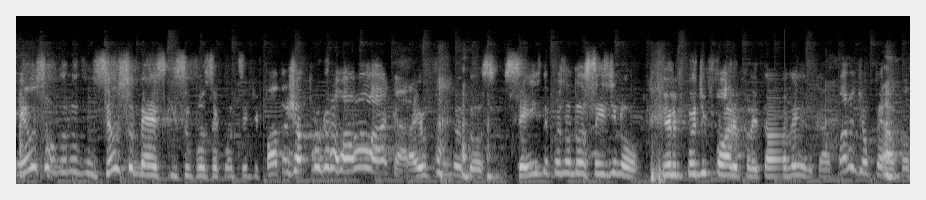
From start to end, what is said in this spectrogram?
eu sou dono do. Se eu soubesse que isso fosse acontecer de fato, eu já programava lá, cara. Aí o fundo andou seis, depois andou seis de novo. E ele ficou de fora. Eu falei, tá vendo, cara? Para de operar com a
